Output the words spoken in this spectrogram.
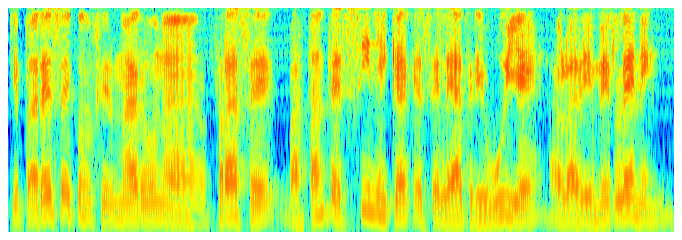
que parece confirmar una frase bastante cínica que se le atribuye a Vladimir Lenin,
